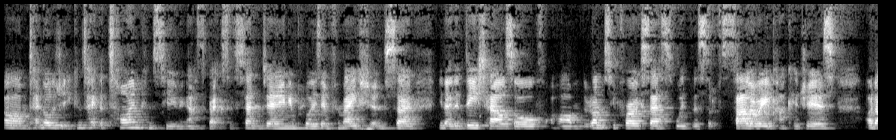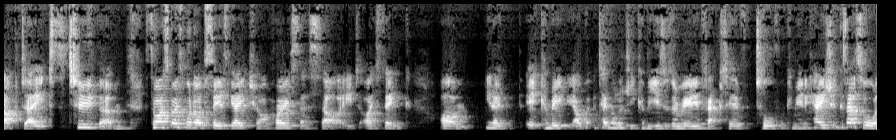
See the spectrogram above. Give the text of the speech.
um, technology can take the time consuming aspects of sending employees information. So, you know, the details of um, the redundancy process with the sort of salary packages and updates to them. So I suppose what I'd say is the HR process side. I think um, you know, it can be technology can be used as a really effective tool for communication because that's all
